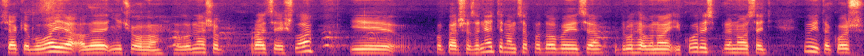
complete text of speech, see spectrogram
всяке буває, але нічого. Головне, щоб праця йшла. І, по-перше, заняття нам це подобається. По-друге, воно і користь приносить. Ну і також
